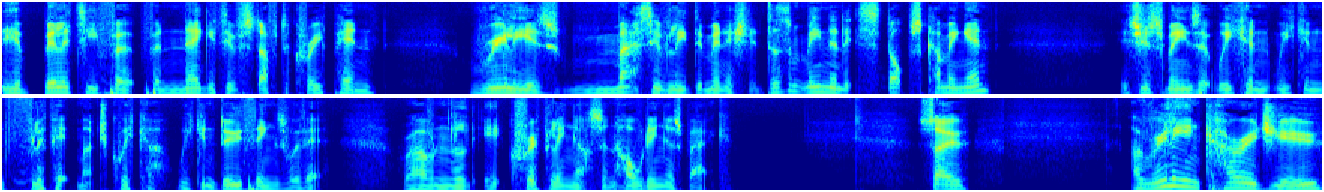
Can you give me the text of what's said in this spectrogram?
the ability for, for negative stuff to creep in really is massively diminished. It doesn't mean that it stops coming in. It just means that we can we can flip it much quicker. We can do things with it rather than it crippling us and holding us back. So I really encourage you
